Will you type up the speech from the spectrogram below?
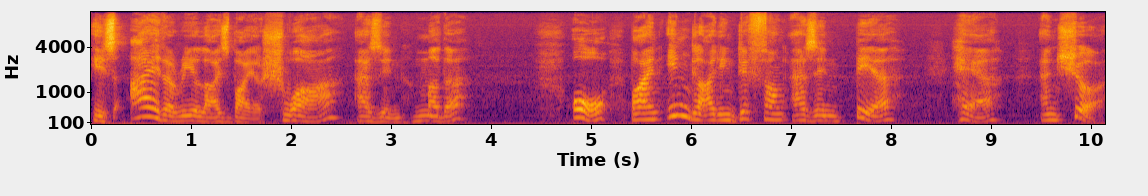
is either realized by a schwa as in mother or by an ingliding diphthong as in beer, hair and sure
